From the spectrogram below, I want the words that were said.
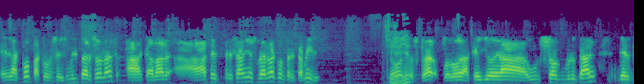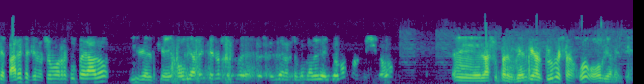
en la Copa con 6.000 personas, a acabar a hace tres años verla con 30.000. Sí, ¿no? señor. Entonces, claro, todo aquello era un shock brutal del que parece que nos hemos recuperado y del que obviamente no se puede descender a segunda vez del todo porque si no, eh, la supervivencia del club está en juego, obviamente.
